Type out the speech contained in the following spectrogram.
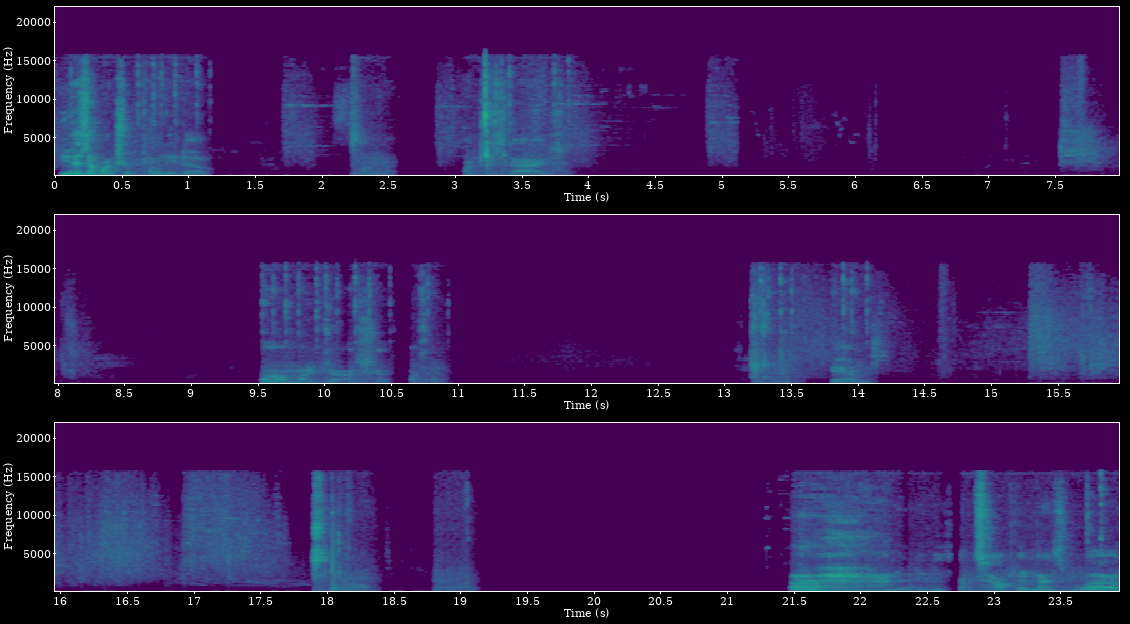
He is a one trick pony though. Of guys. Oh my gosh, that's awesome. Yeah, I'm he's on top lane as well.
